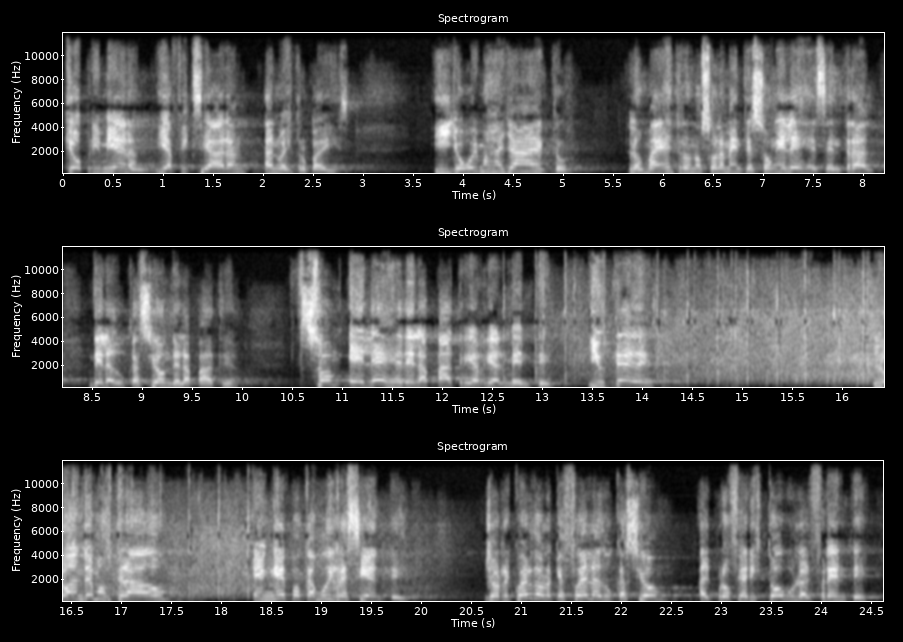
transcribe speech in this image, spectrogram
que oprimieran y asfixiaran a nuestro país. Y yo voy más allá, Héctor. Los maestros no solamente son el eje central de la educación de la patria, son el eje de la patria realmente. Y ustedes lo han demostrado en época muy reciente. Yo recuerdo lo que fue la educación al profe Aristóbulo al frente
